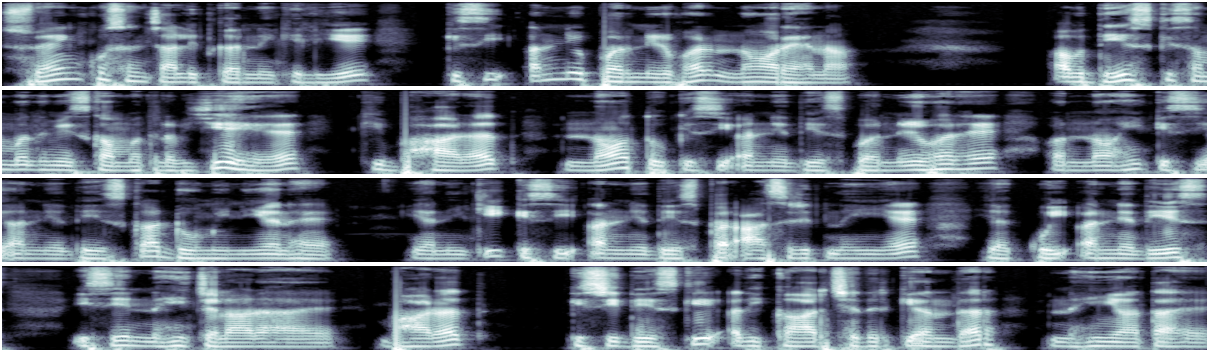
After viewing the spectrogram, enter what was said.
स्वयं को संचालित करने के लिए किसी अन्य पर निर्भर न रहना। अब देश के संबंध में इसका मतलब ये है कि भारत न तो किसी अन्य देश पर निर्भर है और न ही किसी अन्य देश का डोमिनियन है, यानी कि किसी अन्य देश पर आश्रित नहीं है या कोई अन्य देश इसे नहीं चला रहा है। भारत किसी देश के अधिकार क्षेत्र के अंदर नहीं आता है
